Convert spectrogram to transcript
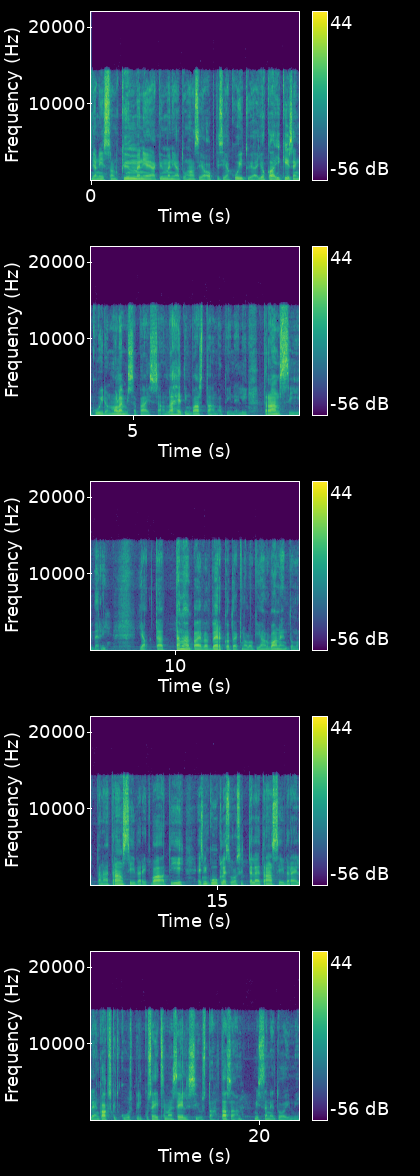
Ja niissä on kymmeniä ja kymmeniä tuhansia optisia kuituja. Joka ikisen kuidun molemmissa päissä on lähetin vastaanotin, eli transceiveri. Ja tämä tämän päivän verkkoteknologia on vanhentunut. Nämä transceiverit vaatii, esimerkiksi Google suosittelee transceivereilleen 26,7 celsiusta tasan, missä ne toimii.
